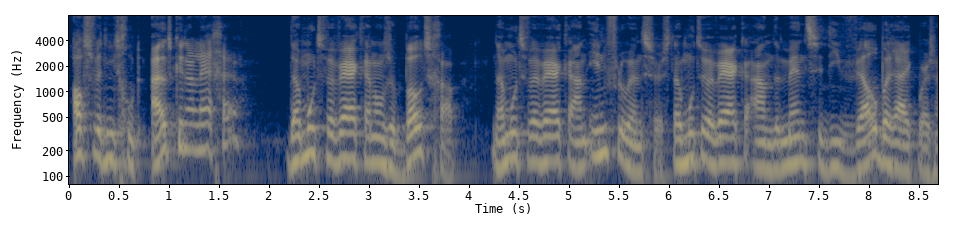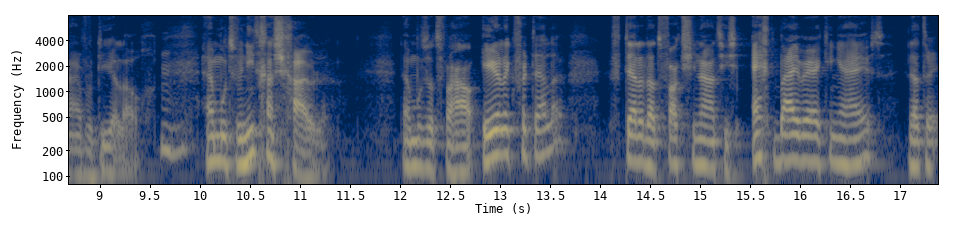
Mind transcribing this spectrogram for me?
Als we het niet goed uit kunnen leggen, dan moeten we werken aan onze boodschap. Dan moeten we werken aan influencers. Dan moeten we werken aan de mensen die wel bereikbaar zijn voor dialoog. Mm En moeten we niet gaan schuilen. Dan moeten we het verhaal eerlijk vertellen. Vertellen dat vaccinaties echt bijwerkingen heeft. Dat er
